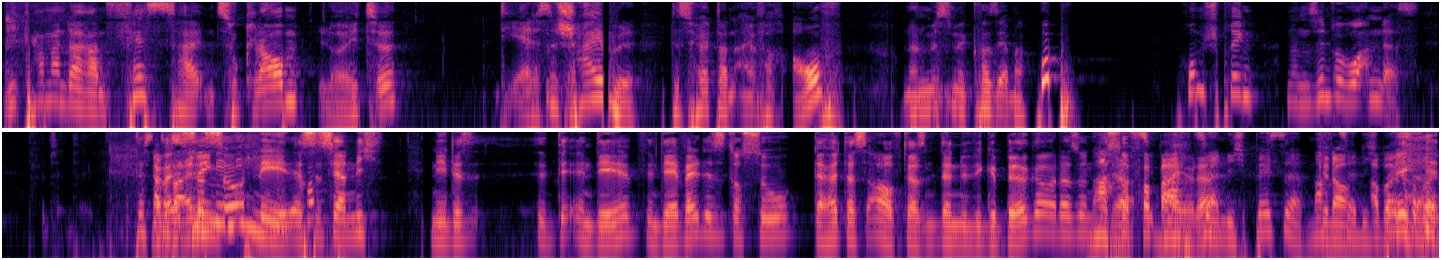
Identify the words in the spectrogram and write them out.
Wie kann man daran festhalten, zu glauben, Leute, die Erde ist eine Scheibe. Das hört dann einfach auf und dann müssen wir quasi einmal hup, rumspringen und dann sind wir woanders. Das, Aber das ist das so? Nee, es Kopf. ist ja nicht. Nee, das, in, der, in der Welt ist es doch so, da hört das auf. Da sind dann irgendwie Gebirge oder so und das ist doch vorbei, macht's oder? ja nicht besser. Macht's Genau, ja nicht aber- besser. aber-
